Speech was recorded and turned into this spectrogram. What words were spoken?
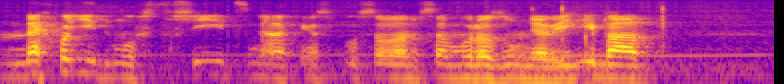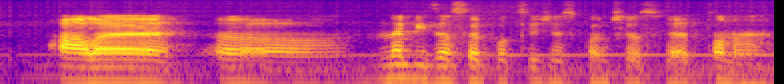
nechodit mu vstříc, nějakým způsobem se mu rozumně vyhýbat, ale uh, nebýt zase pocit, že skončil svět, to ne.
